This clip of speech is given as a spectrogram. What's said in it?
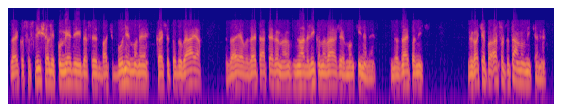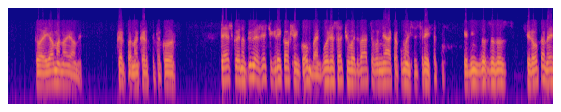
Zdaj, ko so slišali po medijih, da se pač bunimo, ne, kaj se to dogaja, zdaj, je, zdaj ta teden na, na veliko nalažejo bankine, ne. Da zdaj pa nič. Drugače pa so totalno uničene. To je jama na jame. Krpa na krpe, tako. Težko je, naprimer, že če gre kakšen kombajn, bože sačuva dva tovornjaka, komaj se srečati. Ker ni zelo široka, ne,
